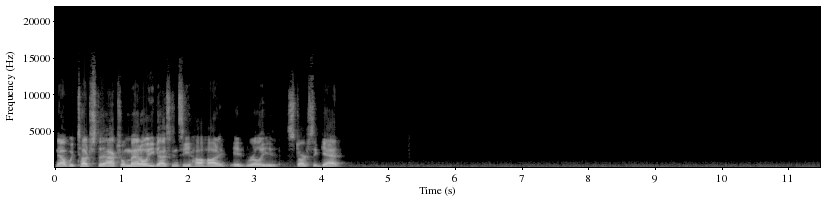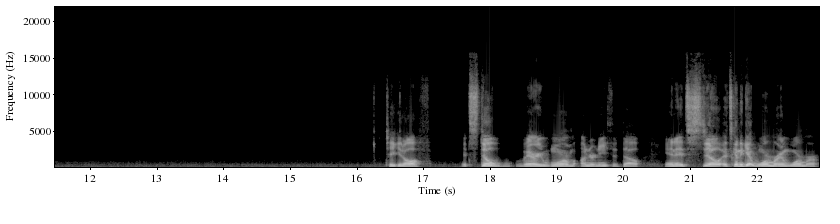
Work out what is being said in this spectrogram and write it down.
Now if we touch the actual metal, you guys can see how hot it, it really starts to get. Take it off. It's still very warm underneath it though. And it's still, it's going to get warmer and warmer.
